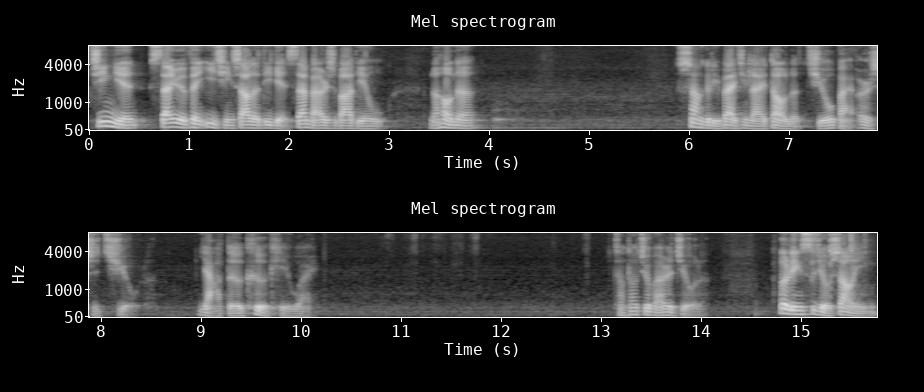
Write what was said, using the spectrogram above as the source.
今年三月份疫情杀的低点三百二十八点五，然后呢，上个礼拜已经来到了九百二十九了，亚德克 KY。涨到九百二十九了，二零四九上影，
